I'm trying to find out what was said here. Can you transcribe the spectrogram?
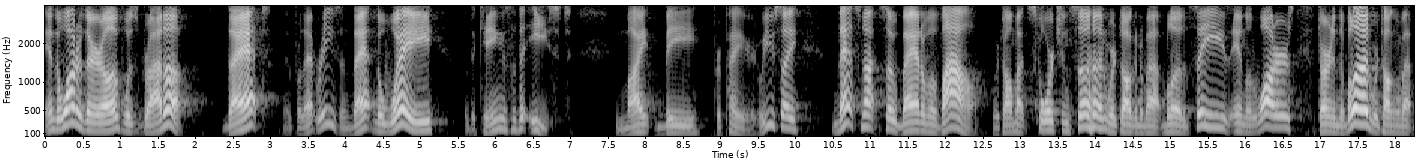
and the water thereof was dried up. That, and for that reason, that the way of the kings of the east might be prepared. Well, you say, that's not so bad of a vial? We're talking about scorching sun. We're talking about blood of seas, inland waters, turning the blood. We're talking about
